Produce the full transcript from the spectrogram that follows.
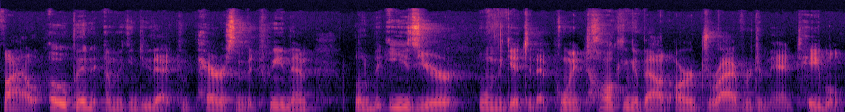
file open, and we can do that comparison between them a little bit easier when we get to that point talking about our driver demand table.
